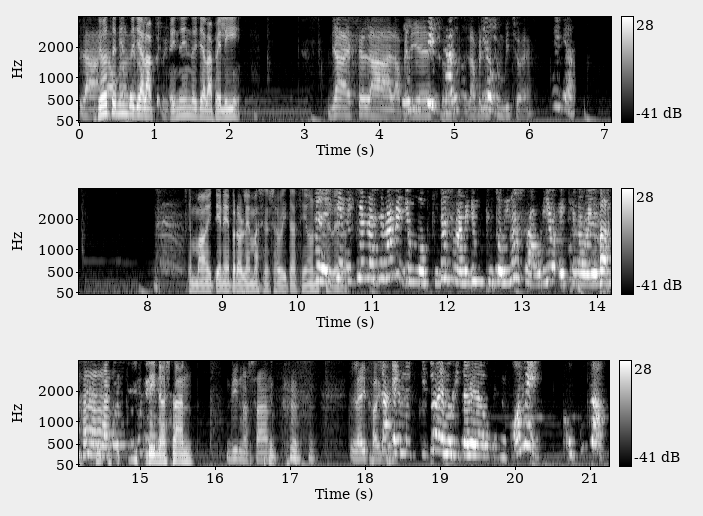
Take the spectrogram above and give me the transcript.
la. Yo teniendo, ya la, teniendo ya la peli. Ya, es que la, peli, es, la peli es un bicho, eh. Que hoy tiene problemas en su habitación. Pero es que, es que, no se me ha metido un mosquito, se me ha metido un puto dinosaurio. Es que no voy a Dinosan. Dinosan. Life o sea, el mosquito, el mosquito le agua que me come. ¡Hijo puta!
